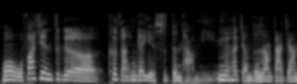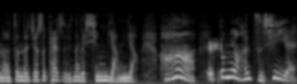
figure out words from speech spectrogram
我我发现这个科长应该也是灯塔迷，因为他讲的让大家呢，真的就是开始那个心痒痒啊，都没有很仔细耶。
